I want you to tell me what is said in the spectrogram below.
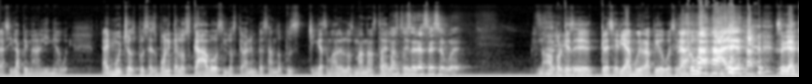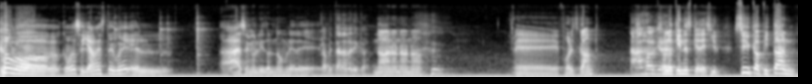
así la primera línea, güey. Hay muchos, pues se supone que los cabos y los que van empezando, pues chinga su madre, los mandan hasta adelante. tú güey. serías ese, güey. No, porque eh, crecería muy rápido, güey. Sería como. sería como. ¿Cómo se llama este güey? El. Ah, se me olvidó el nombre de. Capitán América. No, no, no, no. Eh, Forrest Gump. Ah, ok. Solo tienes que decir, ¡Sí, capitán!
